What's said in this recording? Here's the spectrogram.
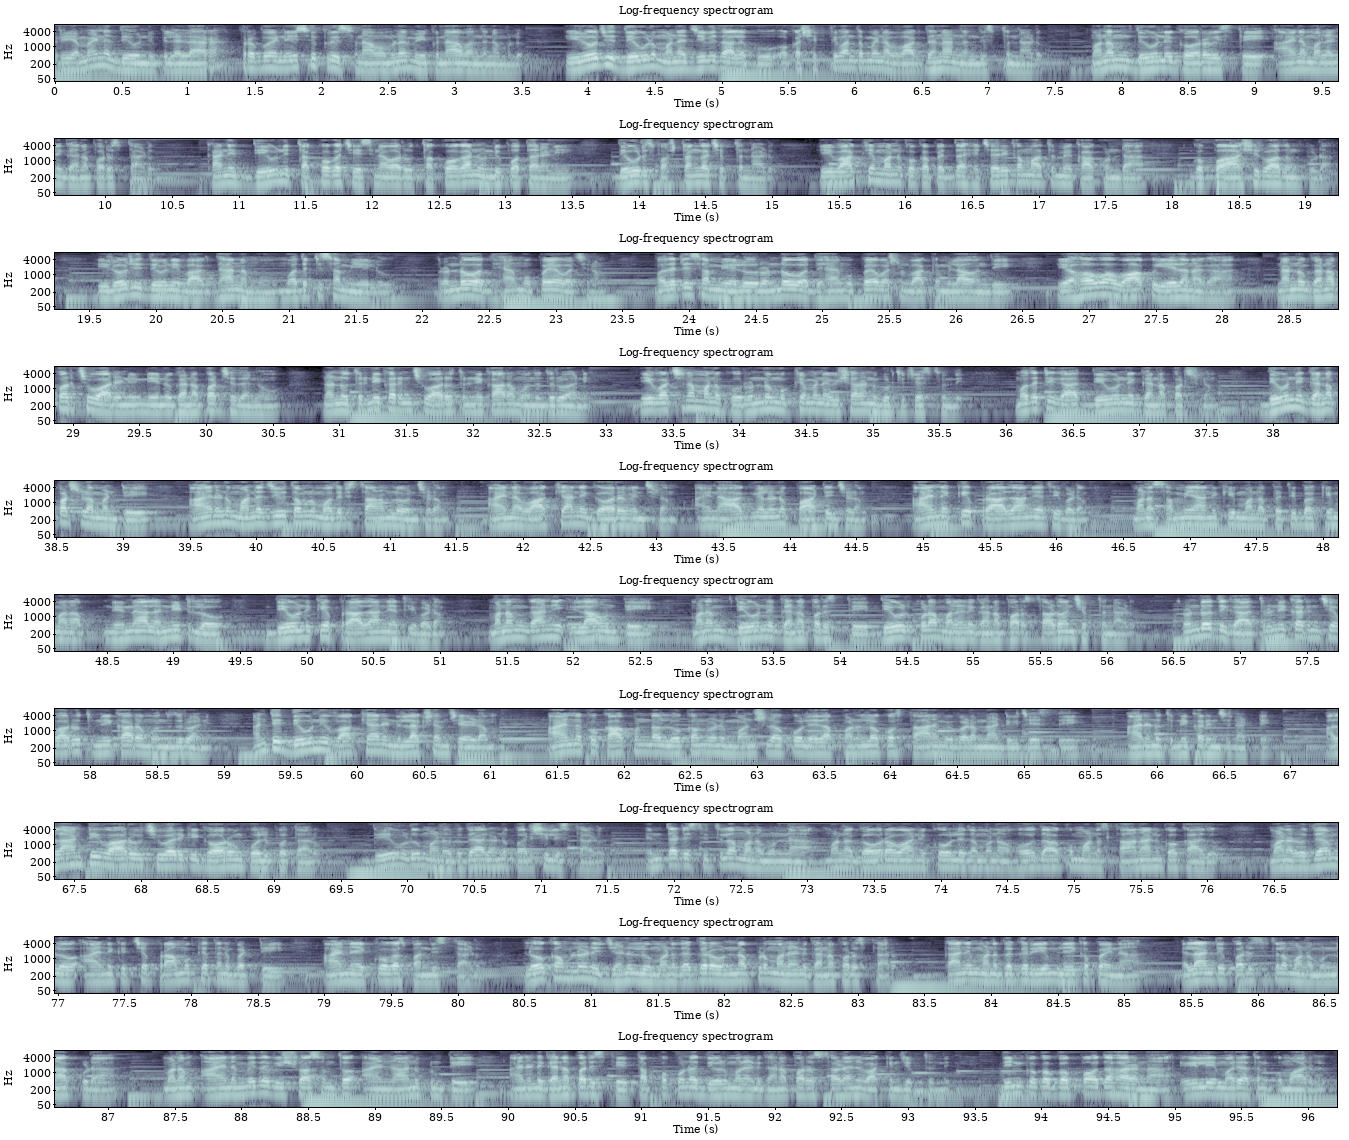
ప్రియమైన దేవుని పిల్లలారా ప్రభు యేసుక్రీస్తు నామంలో మీకు నా వందనములు. ఈరోజు దేవుడు మన జీవితాలకు ఒక శక్తివంతమైన వాగ్దానాన్ని అందిస్తున్నాడు. మనం దేవుని గౌరవిస్తే ఆయన మనల్ని గనపరుస్తాడు కానీ దేవుని తక్కువగా చేసిన వారు తక్కువగా ఉండిపోతారని దేవుడు స్పష్టంగా చెప్తున్నాడు. ఈ వాక్యం మనకు ఒక పెద్ద హెచ్చరిక మాత్రమే కాకుండా గొప్ప ఆశీర్వాదం కూడా. ఈరోజు దేవుని వాగ్దానము మొదటి సమయలు రెండవ అధ్యాయం ముప్పై వచనం. మొదటి సమయలు రెండవ అధ్యాయం ముప్పై వచనం వాక్యం ఇలా ఉంది. యహోవా వాకు ఏదనగా నన్ను గనపరచు వారిని నేను గనపరచెదను నన్ను తృణీకరించు వారు తృణీకారం పొందుదురు అని. ఈ వచనం మనకు రెండు ముఖ్యమైన విషయాలను గుర్తు చేస్తుంది. మొదటిగా దేవుణ్ణి గనపరచడం దేవుణ్ణి గనపరచడం అంటే ఆయనను మన జీవితంలో మొదటి స్థానంలో ఉంచడం ఆయన వాక్యాన్ని గౌరవించడం ఆయన ఆజ్ఞలను పాటించడం ఆయనకే ప్రాధాన్యత ఇవ్వడం మన సమయానికి మన ప్రతిభకి మన నిర్ణయాలన్నిటిలో దేవునికే ప్రాధాన్యత ఇవ్వడం. మనం కానీ ఇలా ఉంటే మనం దేవుణ్ణి గనపరిస్తే దేవుడు కూడా మనల్ని గనపరుస్తాడు అని చెప్తున్నాడు. రెండోదిగా తృణీకరించే వారు తృణీకారం పొందుదురు అని. అంటే దేవుని వాక్యాన్ని నిర్లక్ష్యం చేయడం ఆయనకు కాకుండా లోకంలోని మనుషులకో లేదా పనులకో స్థానం ఇవ్వడం లాంటివి చేస్తే ఆయనను తృణీకరించినట్టే. అలాంటి వారు చివరికి గౌరవం కోల్పోతారు. దేవుడు మన హృదయాలను పరిశీలిస్తాడు. ఎంతటి స్థితిలో మనమున్నా మన గౌరవానికో లేదా మన హోదాకో మన స్థానానికో కాదు. మన హృదయంలో ఆయనకిచ్చే ప్రాముఖ్యతను బట్టి ఆయన ఎక్కువగా స్పందిస్తాడు. లోకంలోని జనులు మన దగ్గర ఉన్నప్పుడు మనల్ని గనపరుస్తారు కానీ మన దగ్గర ఏం లేకపోయినా ఎలాంటి పరిస్థితుల్లో మనం ఉన్నా కూడా మనం ఆయన మీద విశ్వాసంతో ఆయన ఆనుకుంటే ఆయనని గణపరిస్తే తప్పకుండా దేవుడు మనల్ని గణపరుస్తాడని వాక్యం చెప్తుంది దీనికి ఒక గొప్ప ఉదాహరణ ఏలీ మరియు అతని కుమారులు.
